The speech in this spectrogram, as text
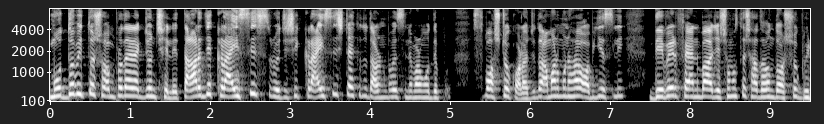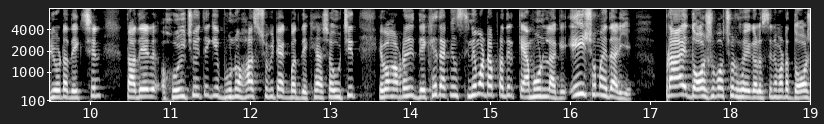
মধ্যবিত্ত সম্প্রদায়ের একজন ছেলে, তার যে ক্রাইসিস রয়েছে, সেই ক্রাইসিসটা কিন্তু দারুণভাবে সিনেমার মধ্যে স্পষ্ট করা যদি আমার মনে হয় অবভিয়াসলি দেবের ফ্যান বা যে সমস্ত সাধারণ দর্শক ভিডিওটা দেখছেন, তাদের হইচইতে গিয়ে বুনো হাস ছবিটা একবার দেখে আসা উচিত এবং আপনারা যদি দেখে থাকেন সিনেমাটা আপনাদের কেমন লাগে, এই সময় দাঁড়িয়ে প্রায় দশ বছর হয়ে গেল সিনেমাটা দশ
